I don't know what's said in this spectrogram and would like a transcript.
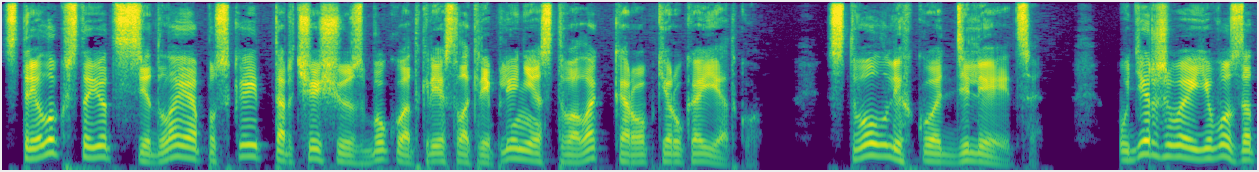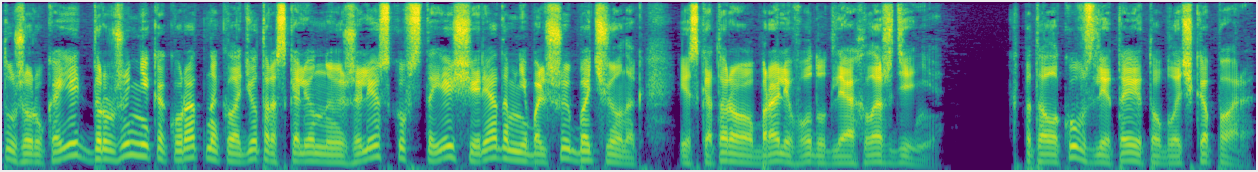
Стрелок встает с седла и опускает торчащую сбоку от кресла крепления ствола к коробке рукоятку. Ствол легко отделяется. Удерживая его за ту же рукоять, дружинник аккуратно кладет раскаленную железку в стоящий рядом небольшой бочонок, из которого брали воду для охлаждения. К потолку взлетает облачко пара.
